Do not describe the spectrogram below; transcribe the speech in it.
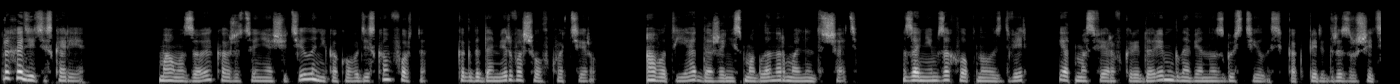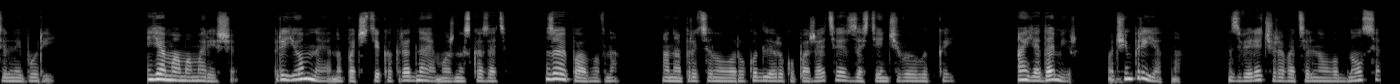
Проходите скорее». Мама Зоя, кажется, не ощутила никакого дискомфорта, когда Дамир вошел в квартиру. А вот я даже не смогла нормально дышать. За ним захлопнулась дверь, и атмосфера в коридоре мгновенно сгустилась, как перед разрушительной бурей. Я мама Мариши. Приемная, но почти как родная, можно сказать. Зоя Павловна. Она протянула руку для рукопожатия с застенчивой улыбкой. А я Дамир. Очень приятно. Зверь очаровательно улыбнулся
